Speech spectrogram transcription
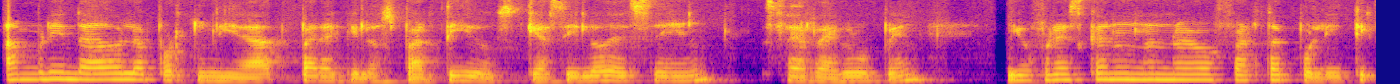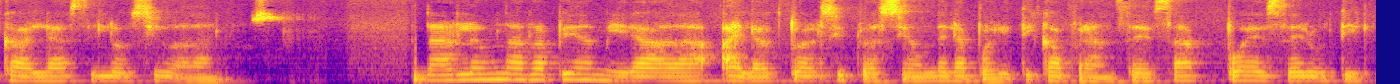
han brindado la oportunidad para que los partidos que así lo deseen se regrupen y ofrezcan una nueva oferta política a las y los ciudadanos. Darle una rápida mirada a la actual situación de la política francesa puede ser útil,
